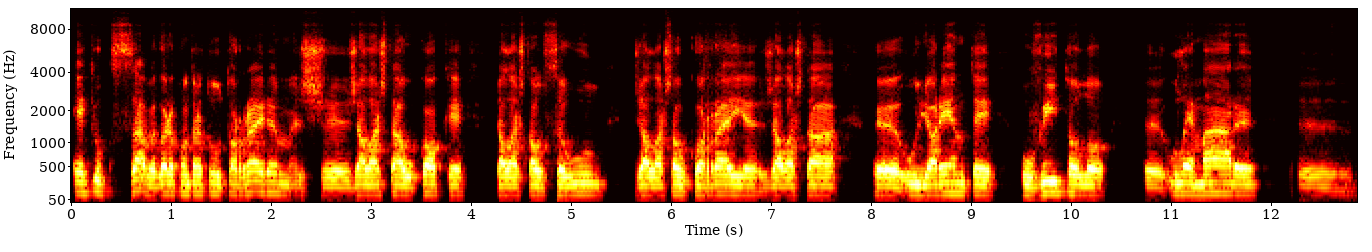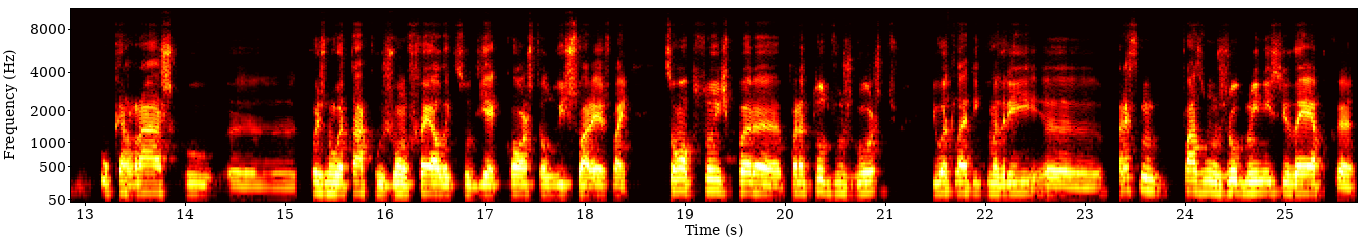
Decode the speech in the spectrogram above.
é aquilo que se sabe. Agora contratou o Torreira, mas eh, já lá está o Coque, já lá está o Saúl, já lá está o Correia, já lá está uh, o Llorente, o Vítolo, uh, o Lemar, uh, o Carrasco, depois no ataque o João Félix, o Diego Costa, o Luís Soares, bem, são opções para, para todos os gostos e o Atlético de Madrid parece-me que faz um jogo no início da época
